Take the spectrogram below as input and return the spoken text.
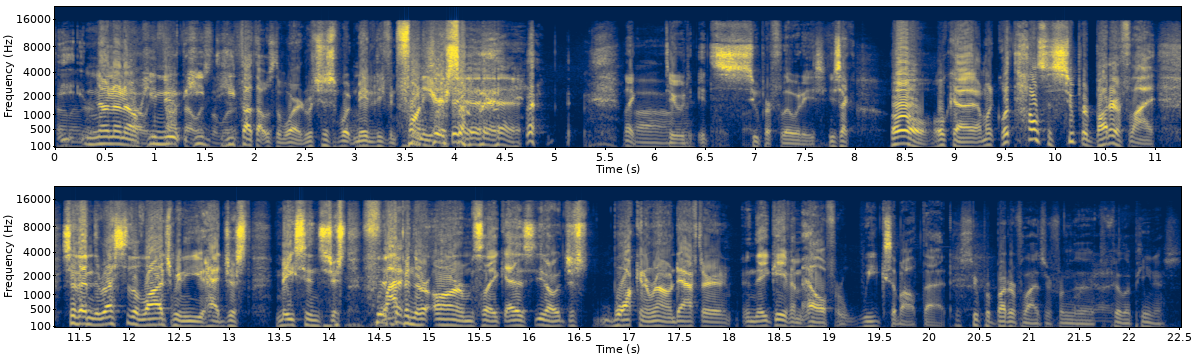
He- no, no, no. Oh, he, knew thought that he, was the he word. thought that was the word, which is what made it even funnier. So, like, oh, dude, it's superfluities. He's like, oh, okay. I'm like, what the hell's a super butterfly? So then the rest of the lodge meeting, you had just masons just flapping their arms, like as you know, just walking around after, and they gave him hell for weeks about that. Super butterflies are from oh the Filipinas.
